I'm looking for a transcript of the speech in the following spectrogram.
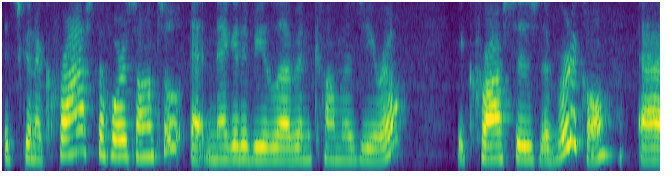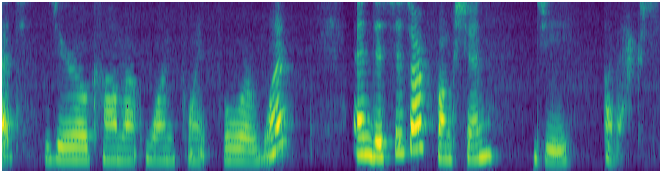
It's going to cross the horizontal at negative 11 comma 0. It crosses the vertical at 0 comma 1.41 and this is our function g of x.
